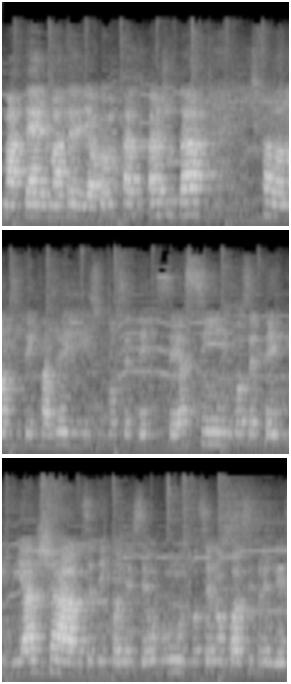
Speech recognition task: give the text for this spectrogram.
matéria, material, como ajudar falar, não, você tem que fazer isso, você tem que ser assim, você tem que viajar, você tem que conhecer o mundo, você não pode se prender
